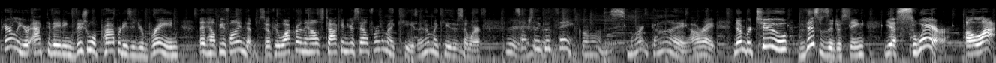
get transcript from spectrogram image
apparently you're activating visual properties in your brain that help you find them. So if you walk around the house talking to yourself, where are my keys? I know my keys are somewhere. It's actually a good thing. On? Smart guy. All right. Number two, this was interesting. You swear a lot.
